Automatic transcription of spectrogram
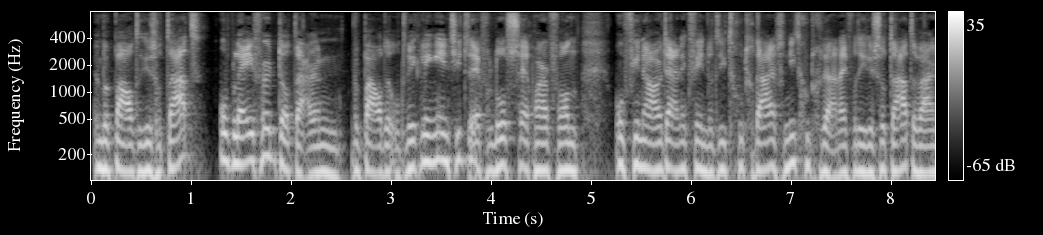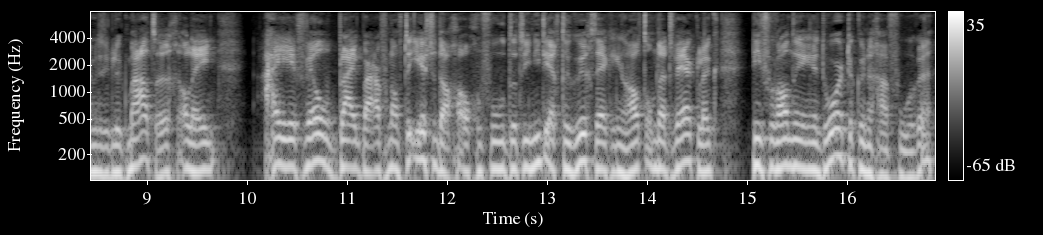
een bepaald resultaat oplevert. Dat daar een bepaalde ontwikkeling in zit. Even los zeg maar van of je nou uiteindelijk vindt dat hij het goed gedaan heeft of niet goed gedaan heeft. Want die resultaten waren natuurlijk matig. Alleen hij heeft wel blijkbaar vanaf de eerste dag al gevoeld dat hij niet echt de rugdekking had om daadwerkelijk die veranderingen door te kunnen gaan voeren.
